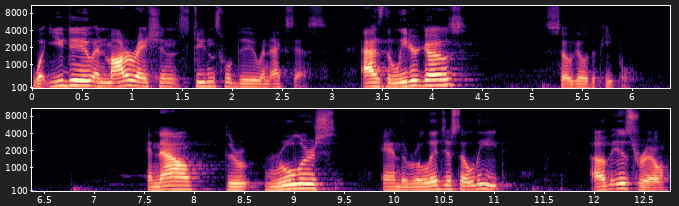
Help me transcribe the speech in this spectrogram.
What you do in moderation, students will do in excess. As the leader goes, so go the people. And now the rulers and the religious elite of Israel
